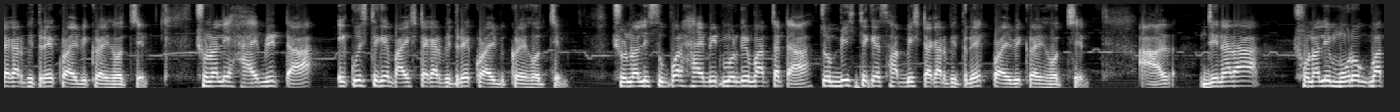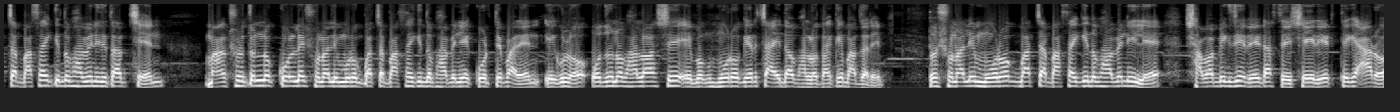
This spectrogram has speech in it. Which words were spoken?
টাকার ভিতরে ক্রয় বিক্রয় হচ্ছে। সোনালী হাইব্রিডটা একুশ থেকে বাইশ টাকার ভিতরে ক্রয় বিক্রয় হচ্ছে। সোনালী সুপার হাইব্রিড মুরগির বাচ্চাটা চব্বিশ থেকে ছাব্বিশ টাকার ভিতরে ক্রয় বিক্রয় হচ্ছে। আর যেনারা সোনালী মোরগ বাচ্চা বাছাইকৃতভাবে নিতে চাচ্ছেন মাংসের জন্য করলে সোনালী মোরগ বাচ্চা বাছাই কিন্তু ভাবে নিয়ে করতে পারেন। এগুলো ওজনও ভালো আসে এবং মোরগের চাহিদাও ভালো থাকে বাজারে। তো সোনালী মোরগ বাচ্চা বাসায় কিন্তু ভাবে নিলে স্বাভাবিক যে রেট আছে সেই রেট থেকে আরও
